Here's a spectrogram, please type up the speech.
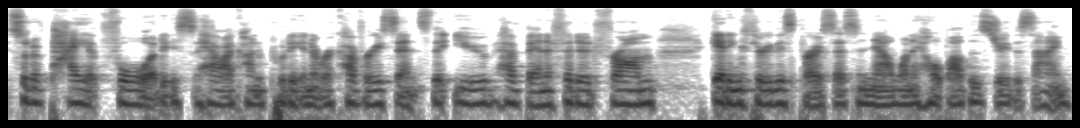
sort of pay it forward? Is how I kind of put it in a recovery sense that you have benefited from getting through this process and now want to help others do the same.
